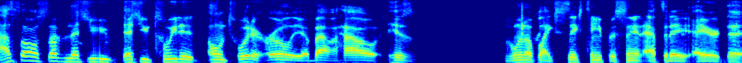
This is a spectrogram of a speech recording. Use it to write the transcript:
I saw something that you that you tweeted on Twitter earlier about how his went up like sixteen percent after they aired that.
